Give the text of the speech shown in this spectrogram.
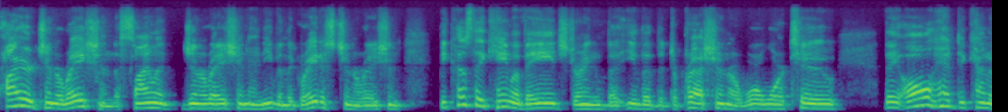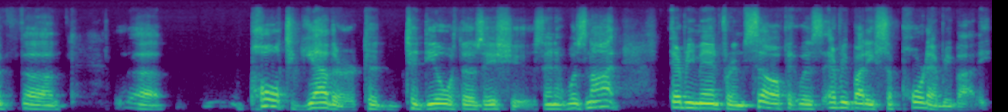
prior generation, the silent generation, and even the greatest generation, because they came of age during the either the Depression or World War II, they all had to kind of uh, uh, pull together to to deal with those issues, and it was not every man for himself; it was everybody support everybody.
